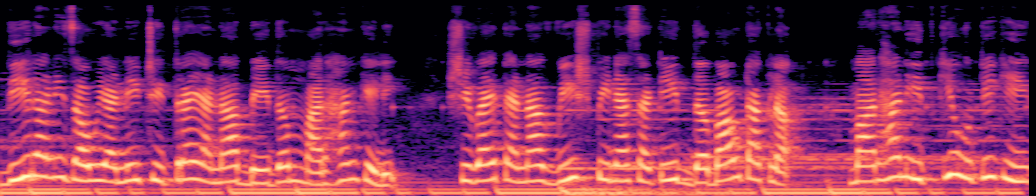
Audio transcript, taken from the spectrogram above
वीर आणि जाऊ यांनी चित्रा यांना बेदम मारहाण केली. शिवाय त्यांना विष पिण्यासाठी दबाव टाकला. मारहाण इतकी होती की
